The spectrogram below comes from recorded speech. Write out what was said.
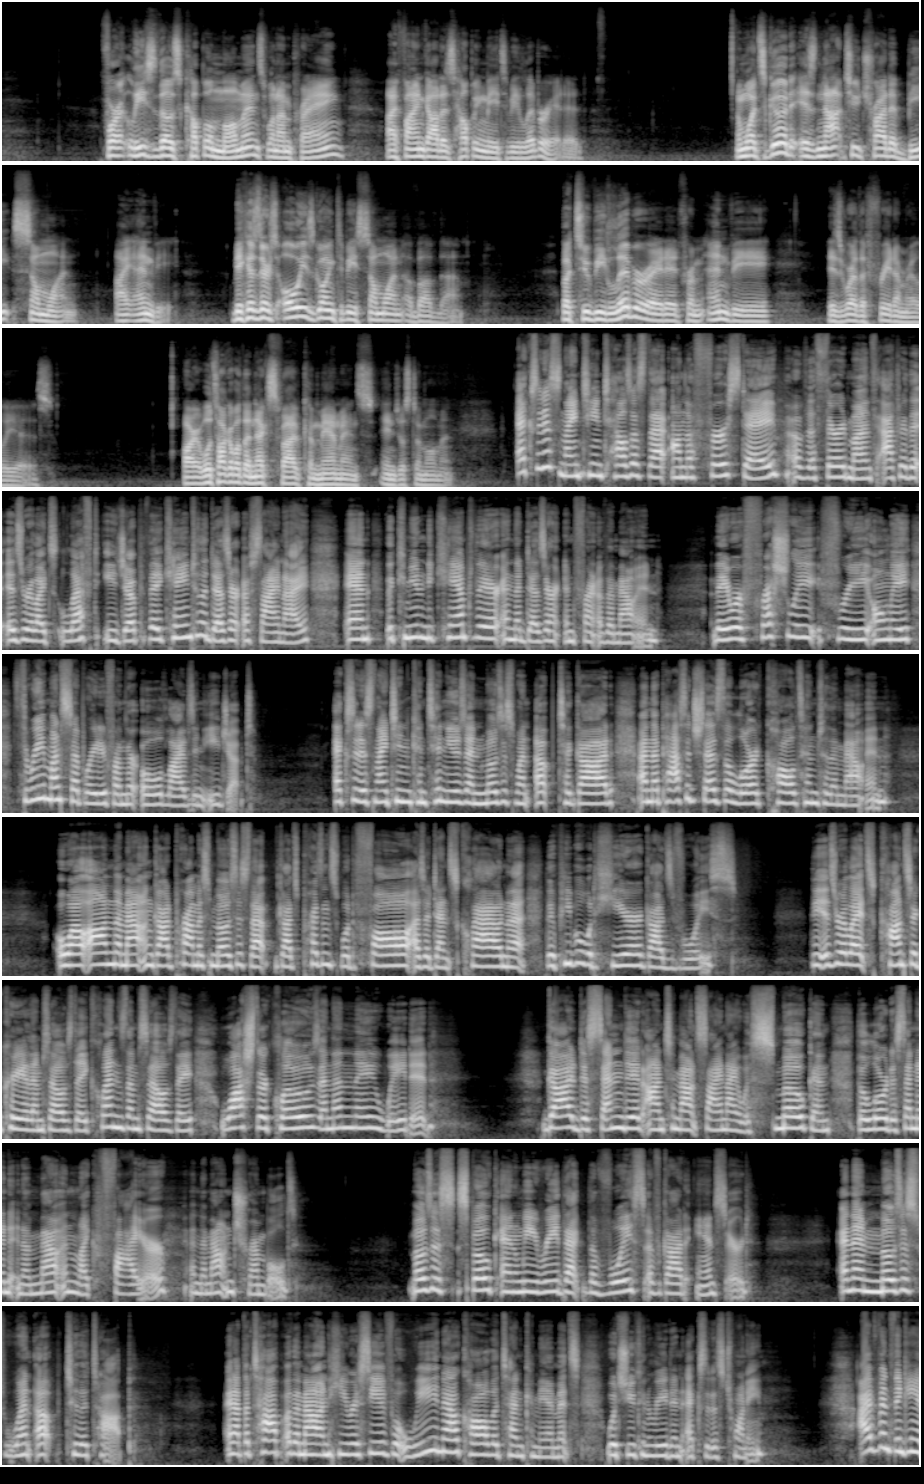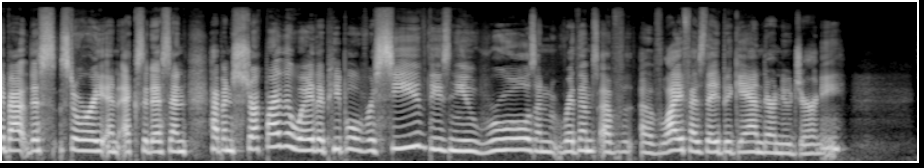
For at least those couple moments when I'm praying, I find God is helping me to be liberated. And what's good is not to try to beat someone I envy, because there's always going to be someone above them. But to be liberated from envy is where the freedom really is. All right, we'll talk about the next five commandments in just a moment. Exodus 19 tells us that on the first day of the third month after the Israelites left Egypt, they came to the desert of Sinai, and the community camped there in the desert in front of the mountain. They were freshly free, only three months separated from their old lives in Egypt. Exodus 19 continues, and Moses went up to God, and the passage says the Lord called him to the mountain. While on the mountain, God promised Moses that God's presence would fall as a dense cloud and that the people would hear God's voice. The Israelites consecrated themselves, they cleansed themselves, they washed their clothes, and then they waited. God descended onto Mount Sinai with smoke, and the Lord descended in a mountain like fire, and the mountain trembled. Moses spoke, and we read that the voice of God answered. And then Moses went up to the top. And at the top of the mountain, he received what we now call the Ten Commandments, which you can read in Exodus 20. I've been thinking about this story in Exodus and have been struck by the way that people received these new rules and rhythms of, of life as they began their new journey.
